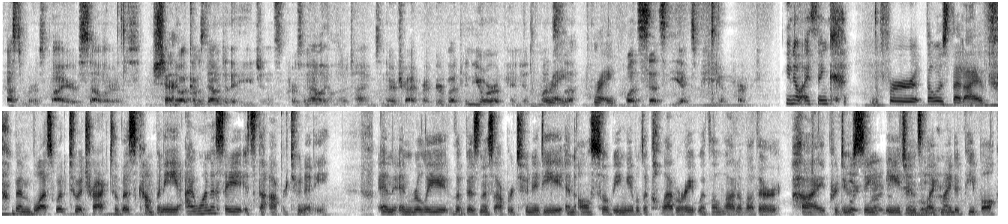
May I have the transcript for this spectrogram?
customers, buyers, sellers? Sure. I know it comes down to the agent's personality a lot of times and their track record, but in your opinion, what's right, the right. what sets EXP apart? You know, I think for those that I've been blessed with to attract to this company, I want to say it's the opportunity. And, and really the business opportunity, and also being able to collaborate with a lot of other high producing Like-minded agents, people, like minded people.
